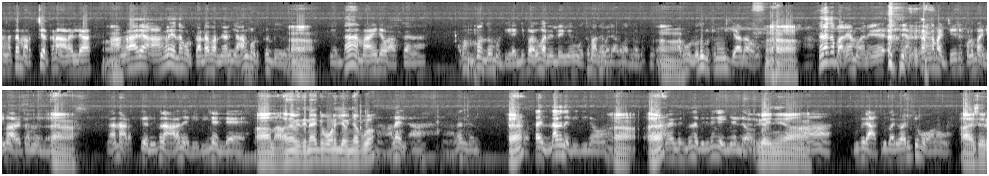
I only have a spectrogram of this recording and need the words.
അങ്ങനത്തെ മറച്ചു വെക്കണ ആളല്ല. ആങ്ങളാരെ ആങ്ങളെ എന്നാ കൊടുക്കാണ്ടാ പറഞ്ഞാൽ ഞാൻ കൊടുക്കണ്ട്. എന്താ അമ്മായിന്റെ വാക്കാണ്? അപ്പൊ ഉമ്മ ഒന്നും മിണ്ടിയില്ല ഇനിയിപ്പോ അത് പറഞ്ഞിട്ടുണ്ടെങ്കിൽ മൂത്ത അതേപോലെ ആൾ പറഞ്ഞു കൊടുക്കും. അപ്പൊ ഉള്ളത് കിട്ടണു ഇല്ലാതാവും. അങ്ങനൊക്കെ പറയാം മോനെ. ഞങ്ങൾക്ക് അങ്ങനെ പനിച്ചിട്ട് ഇപ്പോഴും പനി മാറിയിട്ടൊന്നുമില്ല ഞാൻ നടക്കുകയാണ് ഇപ്പൊ നാളെ നബീദീനല്ലേ ആ നാളെ നബീദീനായിട്ട് പോണില്ല കുഞ്ഞാപ്പോ നാളെ അല്ല. രാത്രി പരിപാടിക്ക് പോണോ? ആ ശരി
